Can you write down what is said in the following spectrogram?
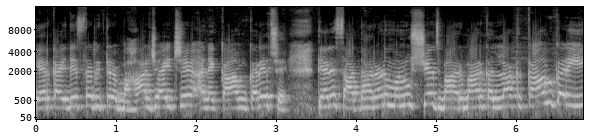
ગેરકાયદેસર રીતે બહાર જાય છે અને કામ કરે છે. ત્યારે સાધારણ મનુષ્ય જ બાર બાર કલાક કામ કરી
